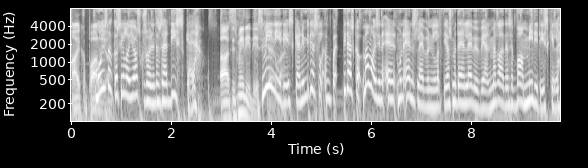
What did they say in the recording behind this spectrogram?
aika paljon. Muistatko silloin joskus oli niitä diskejä? Ah, siis minidiskejä vai? Minidiskejä, niin pitäis, pitäisikö, mä voisin en, mun ensi levyn, että jos mä teen levyn vielä, niin mä laitan sen vaan minidiskille.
